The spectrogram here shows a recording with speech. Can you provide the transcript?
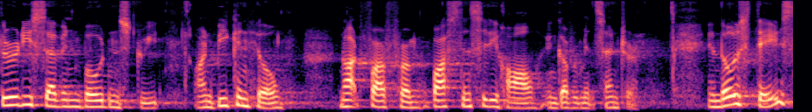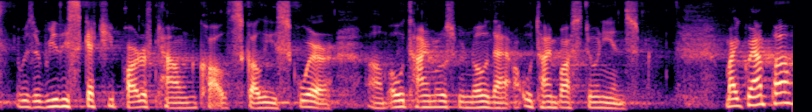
37 Bowdoin Street on Beacon Hill, not far from Boston City Hall and Government Center. In those days, it was a really sketchy part of town called Scollay Square. Um, old timers would know that, old time Bostonians. My grandpa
